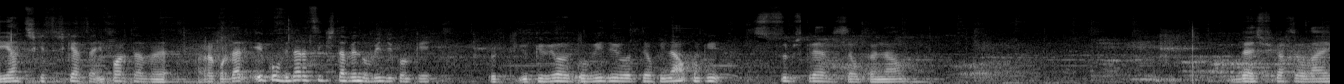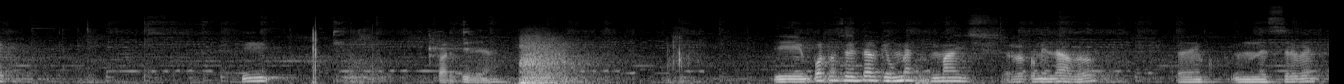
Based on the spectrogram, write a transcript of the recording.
E antes que se esqueça, importa recordar e convidar a si que está vendo o vídeo com que o que viu o vídeo até o final, com que subscreve seu canal, deixe ficar seu like e partilha. E importa salientar que o método mais recomendável é, nesse servente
